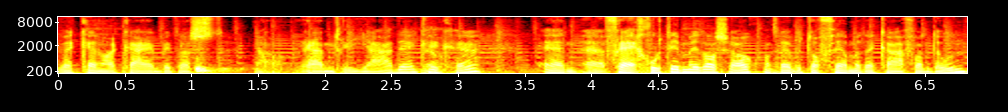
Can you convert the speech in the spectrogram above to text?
we kennen elkaar inmiddels nou, ruim drie jaar, denk ja. ik. Hè? En vrij goed inmiddels ook, want we hebben toch veel met elkaar van doen.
